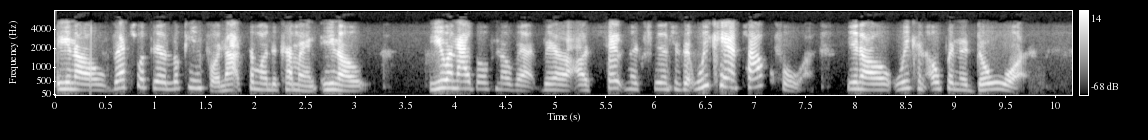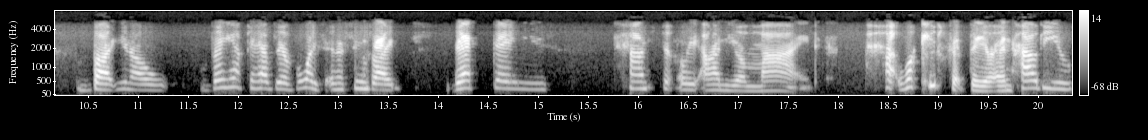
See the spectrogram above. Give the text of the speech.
You know, that's what they're looking for, not someone to come in. You know, you and I both know that there are certain experiences that we can't talk for. You know, we can open a door, but you know, they have to have their voice, and it seems like that stays constantly on your mind. How, what keeps it there, and how do you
